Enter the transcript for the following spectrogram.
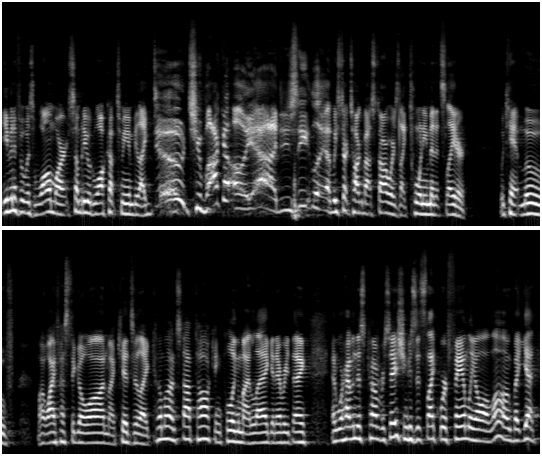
even if it was Walmart, somebody would walk up to me and be like, dude, Chewbacca? Oh, yeah. Did you see? We start talking about Star Wars like 20 minutes later. We can't move. My wife has to go on. My kids are like, come on, stop talking, pulling my leg and everything. And we're having this conversation because it's like we're family all along. But yet,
